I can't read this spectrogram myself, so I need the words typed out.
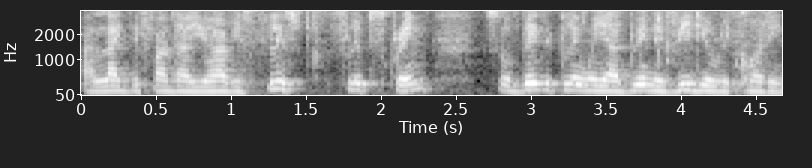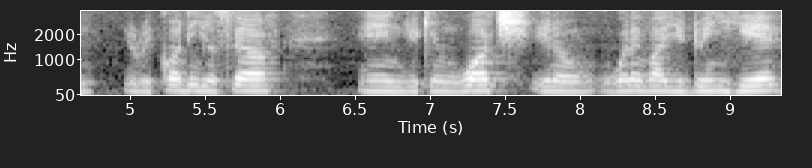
I like the fact that you have a flip, flip screen. So basically when you're doing a video recording, you're recording yourself and you can watch, you know, whatever you're doing here.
